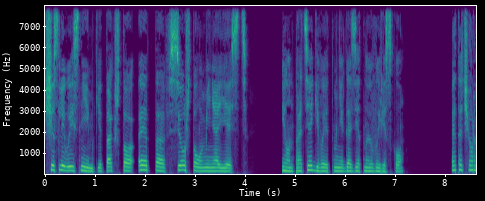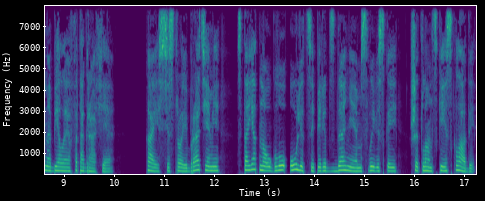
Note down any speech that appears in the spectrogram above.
счастливые снимки, так что это все, что у меня есть. И он протягивает мне газетную вырезку. Это черно-белая фотография. Кай с сестрой и братьями стоят на углу улицы перед зданием с вывеской «Шотландские склады».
